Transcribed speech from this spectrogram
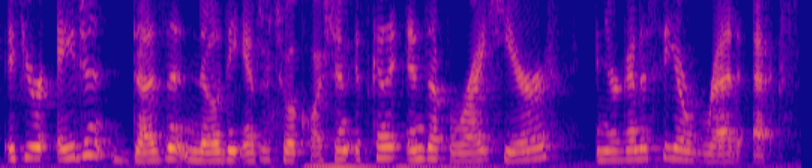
if your agent doesn't know the answer to a question, it's gonna end up right here and you're gonna see a red X.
